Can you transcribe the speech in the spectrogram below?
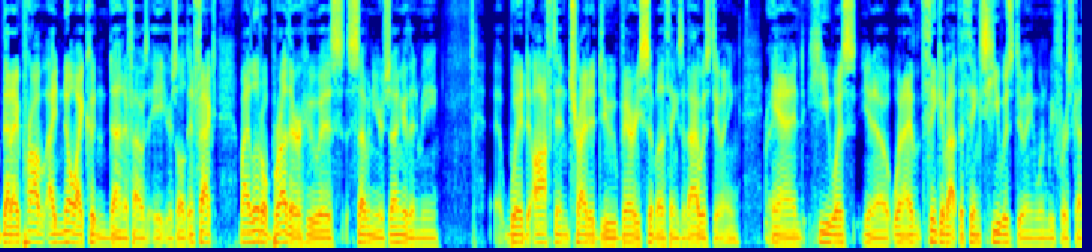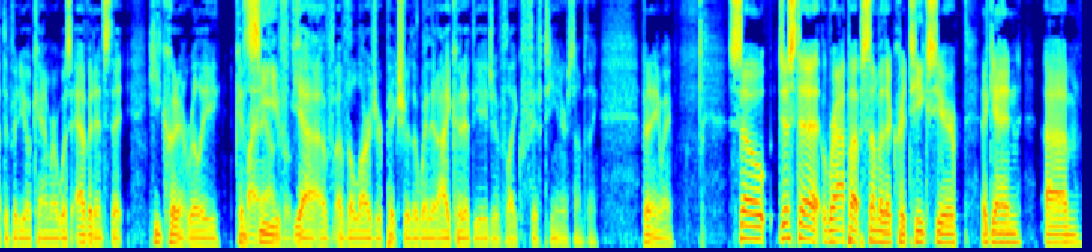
that i probably i know i couldn't have done if i was eight years old. In fact my little brother who is seven years younger than me would often try to do very similar things that I was doing. And he was, you know, when I think about the things he was doing when we first got the video camera was evidence that he couldn't really conceive, yeah, of, of the larger picture the way that I could at the age of like 15 or something. But anyway, So, just to wrap up some of the critiques here, again, um,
